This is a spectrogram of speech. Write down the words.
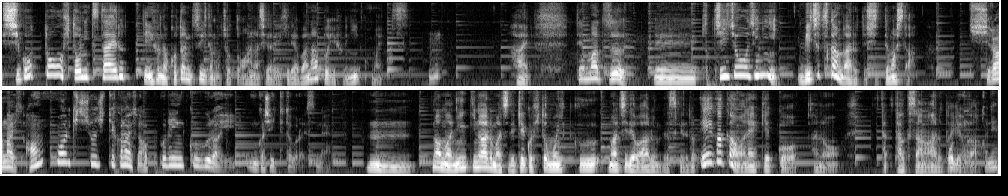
仕事を人に伝えるっていうふうなことについてもちょっとお話ができればなというふうに思いますうん。はい。で、まず、えー吉祥寺に美術館があるって知ってました？知らないです。あんまり吉祥寺って行かないですね。アップリンクぐらい、昔行ってたぐらいですね。うんうん。まあまあ人気のある街で結構人も行く街ではあるんですけれど、映画館はね、結構、あの、たたくさんあるというかね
